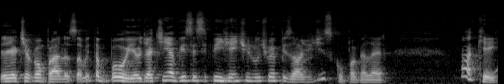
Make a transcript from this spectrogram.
Eu já tinha comprado, sou muito burro. E eu já tinha visto esse pingente no último episódio. Desculpa, galera. Ok.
